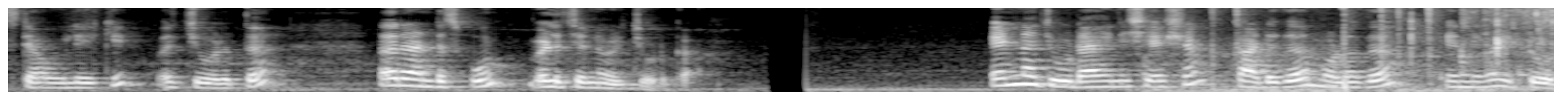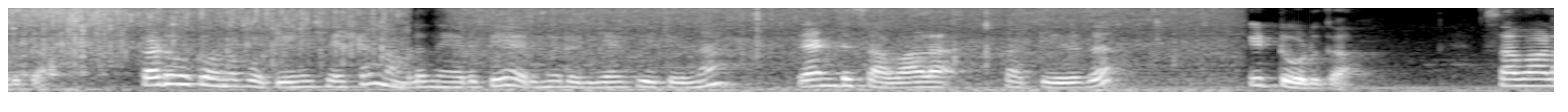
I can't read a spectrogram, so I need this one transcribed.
സ്റ്റൗവിലേക്ക് വെച്ച് കൊടുത്ത് രണ്ട് സ്പൂൺ വെളിച്ചെണ്ണ ഒഴിച്ചു കൊടുക്കാം. എണ്ണ ചൂടായതിന് ശേഷം കടുക് മുളക് എന്നിവ ഇട്ട് കൊടുക്കുക കടുകൊക്കെ ഒന്ന് പൊട്ടിയതിന് ശേഷം നമ്മൾ നേരത്തെ അരിഞ്ഞ് റെഡിയാക്കി വെച്ചിരുന്ന രണ്ട് സവാള കട്ട് ചെയ്തത് ഇട്ട് കൊടുക്കുക. സവാള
